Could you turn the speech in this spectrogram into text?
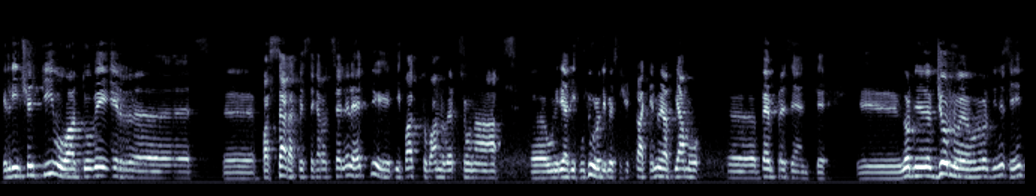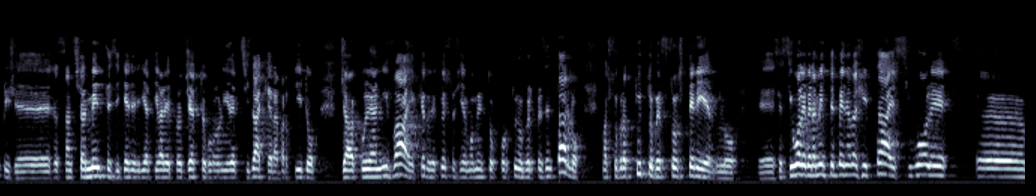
e l'incentivo a dover eh, passare a queste carrozzelle elettriche che di fatto vanno verso una, eh, un'idea di futuro di questa città che noi abbiamo eh, ben presente. Eh, l'ordine del giorno è un ordine semplice, sostanzialmente si chiede di riattivare il progetto con l'università che era partito già alcuni anni fa e credo che questo sia il momento opportuno per presentarlo, ma soprattutto per sostenerlo. Eh, se si vuole veramente bene alla città e si vuole eh,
